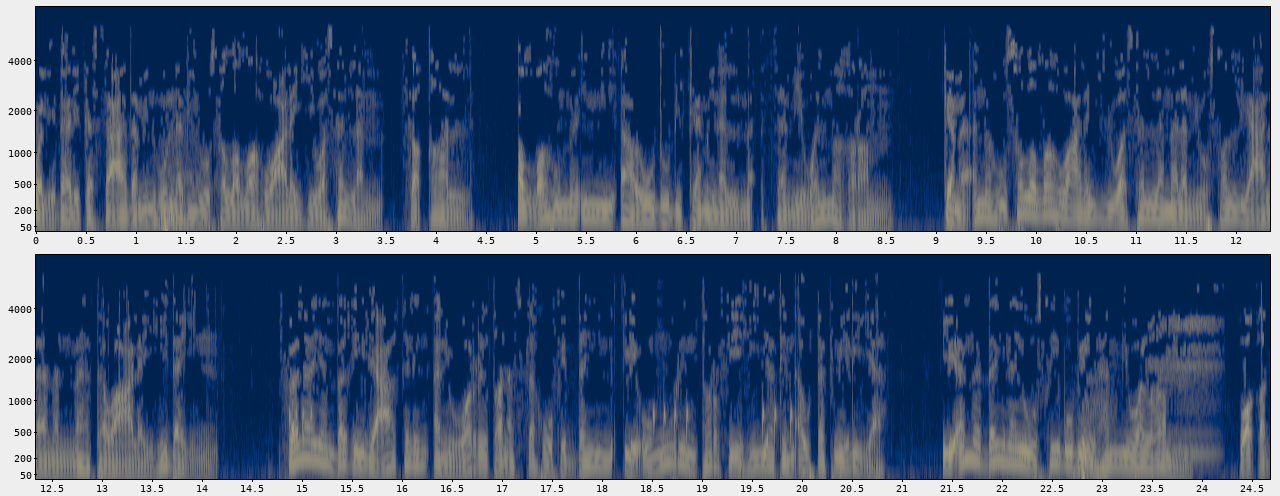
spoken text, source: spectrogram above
ولذلك استعاذ منه النبي صلى الله عليه وسلم فقال اللهم إني أعوذ بك من المأثم والمغرم. كما أنه صلى الله عليه وسلم لم يصل على من مات وعليه دين. فلا ينبغي لعاقل أن يورط نفسه في الدين لأمور ترفيهية أو تكميلية لأن الدين يصيب بالهم والغم وقد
